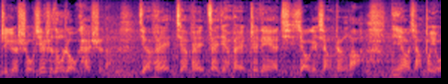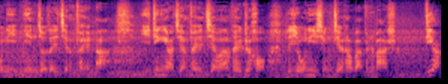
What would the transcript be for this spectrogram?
这个首先是从肉开始的，减肥，减肥再减肥，这点也提交给象征啊。您要想不油腻，您就得减肥啊，一定要减肥。减完肥之后，这油腻性减少百分之八十。第二，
